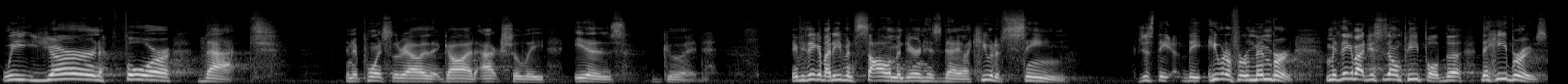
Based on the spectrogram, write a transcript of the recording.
We yearn for that. And it points to the reality that God actually is good. If you think about even Solomon during his day, like he would have seen just the, the he would have remembered. I mean, think about just his own people, the, the Hebrews.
